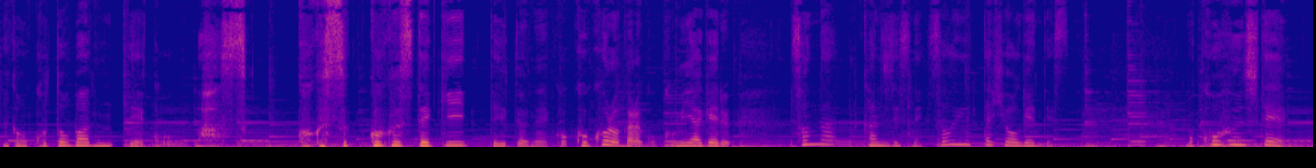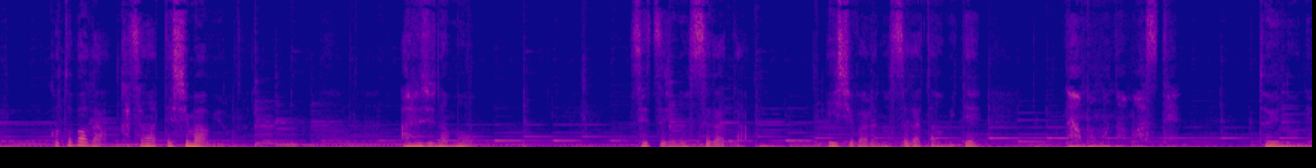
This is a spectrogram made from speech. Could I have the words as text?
なんかもう言葉でこうあすっごくすっごく素敵って言ってねこう心からこう込み上げるそんな感じですね。そういった表現です。もう興奮して言葉が重なってしまうようなアルジュナも摂理の姿イシュバラの姿を見て「ナモモナマステ」というのをね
